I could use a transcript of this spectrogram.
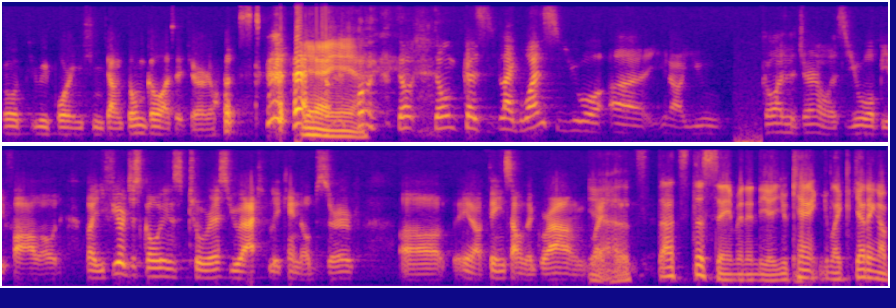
go to report in Xinjiang, don't go as a journalist. Yeah, yeah, yeah. don't don't because like once you uh you know you go as a journalist, you will be followed. But if you're just going as a tourist, you actually can observe uh you know things on the ground. Yeah, like, that's that's the same in India. You can't like getting a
